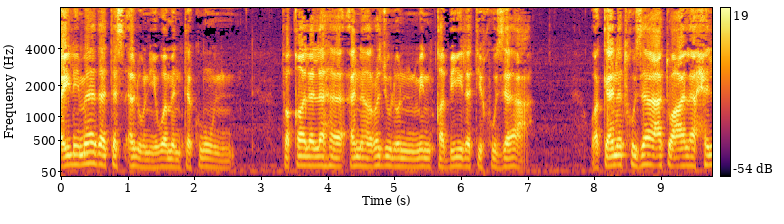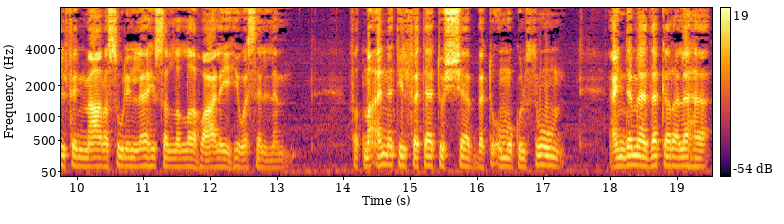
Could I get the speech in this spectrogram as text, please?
أي لماذا تسألني ومن تكون؟ فقال لها أنا رجل من قبيلة خزاعة وكانت خزاعة على حلف مع رسول الله صلى الله عليه وسلم. فاطمأنت الفتاة الشابة أم كلثوم عندما ذكر لها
